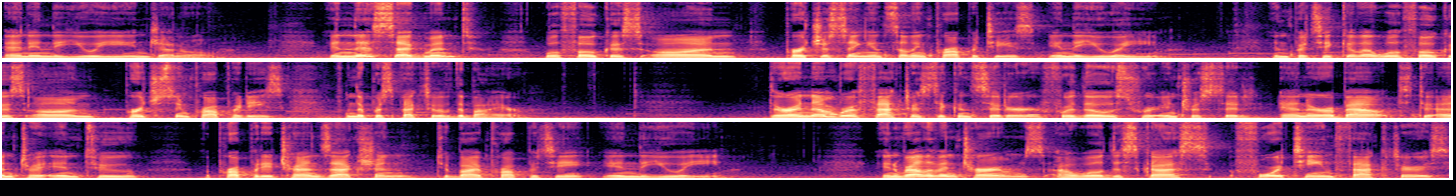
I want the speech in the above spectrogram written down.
and in the UAE in general. In this segment, we'll focus on purchasing and selling properties in the UAE. In particular, we'll focus on purchasing properties from the perspective of the buyer. There are a number of factors to consider for those who are interested and are about to enter into a property transaction to buy property in the UAE. In relevant terms, I will discuss 14 factors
